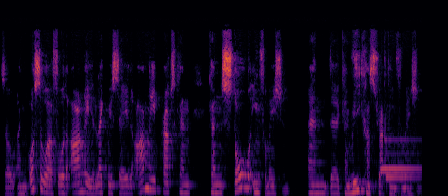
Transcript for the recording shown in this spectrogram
So, and also uh, for the RNA, like we say, the RNA perhaps can, can store information and uh, can reconstruct the information.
